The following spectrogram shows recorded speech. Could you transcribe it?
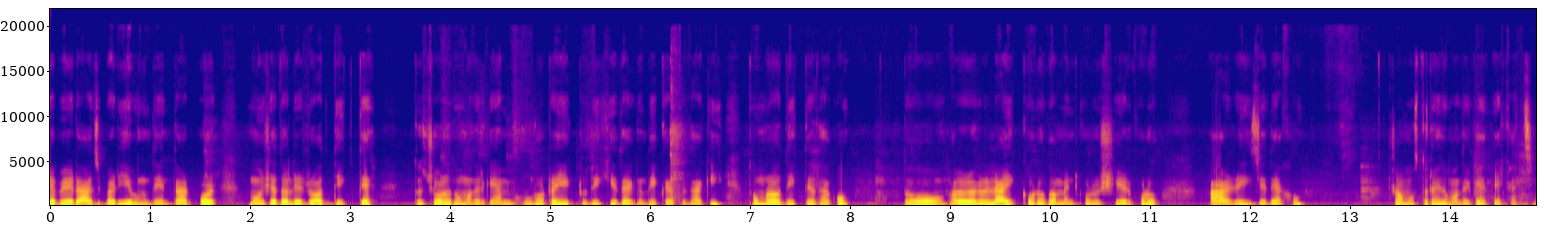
যাবে রাজবাড়ি এবং দেন তারপর মহিষাদলের রথ দেখতে। তো চলো তোমাদেরকে আমি পুরোটাই একটু দেখিয়ে দেখাতে থাকি। তোমরাও দেখতে থাকো। তো ভালো লাগলে লাইক করো কমেন্ট করো শেয়ার করো। আর এই যে দেখো, সমস্তটাই তোমাদেরকে দেখাচ্ছি।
